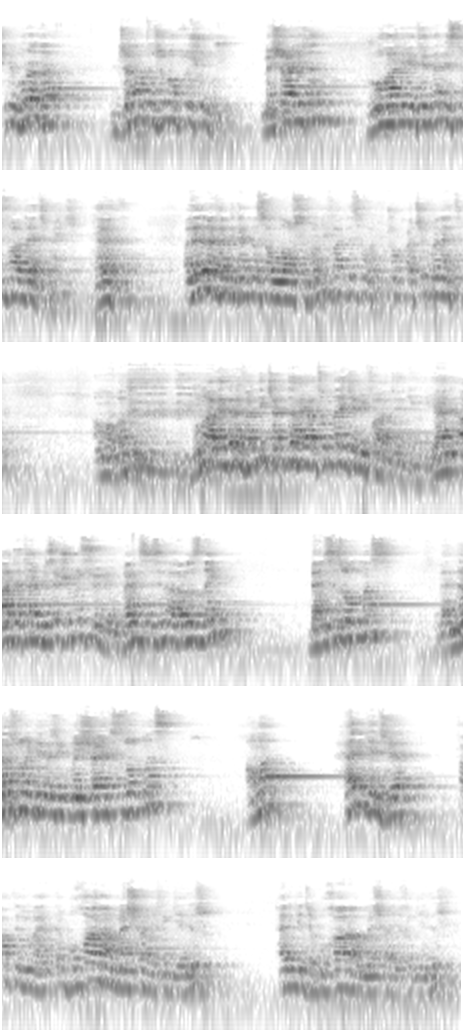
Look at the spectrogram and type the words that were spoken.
Şimdi burada can alıcı nokta şudur. Meşayihin ruhaniyetinden istifade etmek. Evet. Alever Efendi Kendine sallallahu aleyhi ve sellem ifadesi var. Çok açık ve net. Ama bakın bunu Alever Efendi kendi hayatındayken ifade ediyor. Yani adeta bize şunu söylüyor. Ben sizin aranızdayım. Bensiz olmaz. Benden sonra gelecek meşayiksiz olmaz. Ama her gece farklı rivayetler Bukhara meşayihi gelir. Her gece Bukhara meşayihi gelir.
